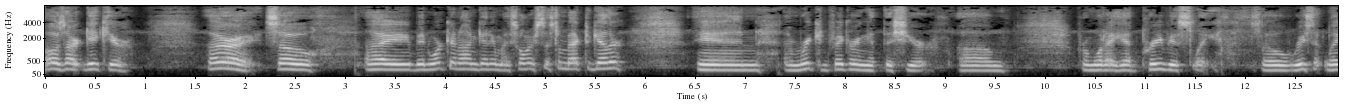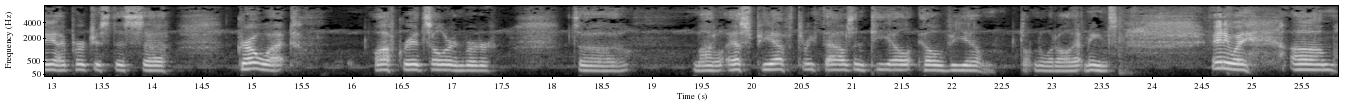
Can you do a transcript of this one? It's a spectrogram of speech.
Ozark Geek here. Alright, so I've been working on getting my solar system back together and I'm reconfiguring it this year um, from what I had previously. So recently I purchased this uh, Growatt off-grid solar inverter. It's a model SPF 3000 TL LVM. Don't know what all that means. Anyway, um,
